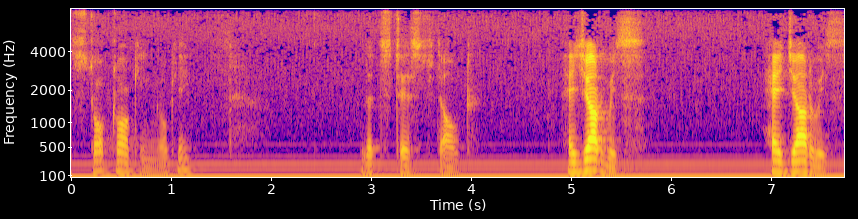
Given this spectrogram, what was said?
Stop talking okay? Let's test it out. Hey Jarvis. Hey Jarvis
